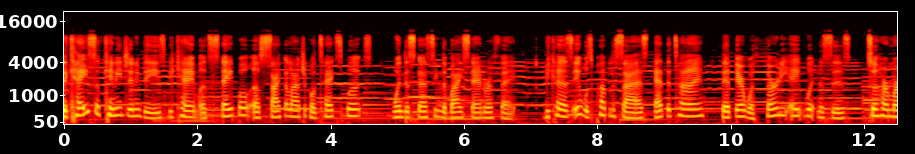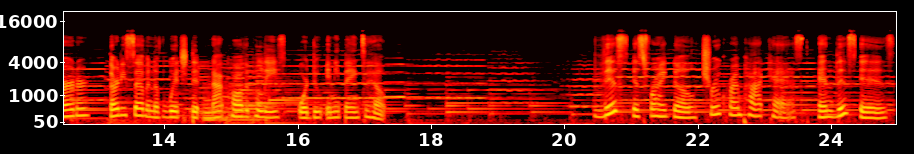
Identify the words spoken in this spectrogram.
The case of Kenny Genovese became a staple of psychological textbooks when discussing the bystander effect because it was publicized at the time that there were 38 witnesses to her murder, 37 of which did not call the police or do anything to help. This is Fried Dough True Crime Podcast, and this is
